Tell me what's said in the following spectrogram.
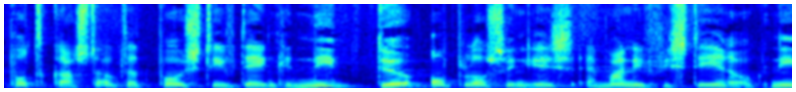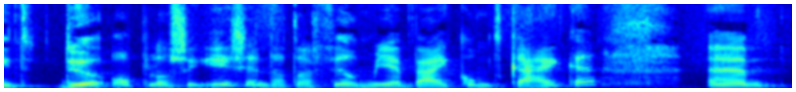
podcast ook dat positief denken niet de oplossing is. En manifesteren ook niet de oplossing is. En dat er veel meer bij komt kijken. Um,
